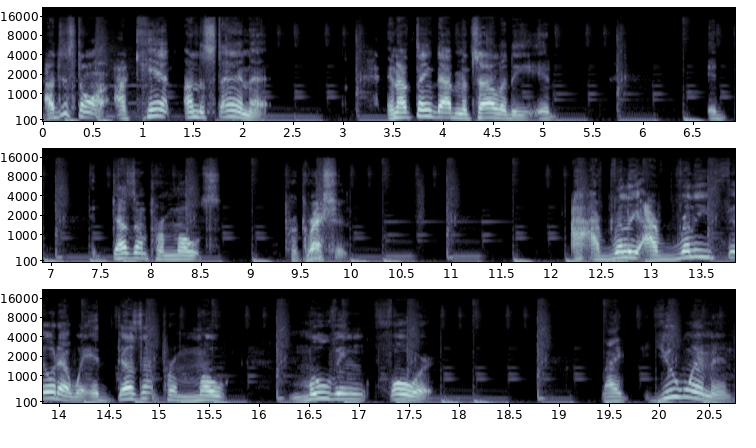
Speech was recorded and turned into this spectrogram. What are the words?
I just don't I can't understand that. And I think that mentality it it it doesn't promote progression. I, I really I really feel that way. It doesn't promote moving forward. Like you women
